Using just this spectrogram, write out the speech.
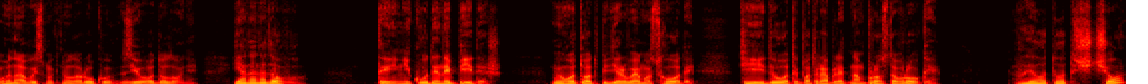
Вона висмикнула руку з його долоні. Я ненадовго. Ти нікуди не підеш. Ми от-от підірвемо сходи. Ті ідіоти потраплять нам просто в руки. Ви от-от що?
